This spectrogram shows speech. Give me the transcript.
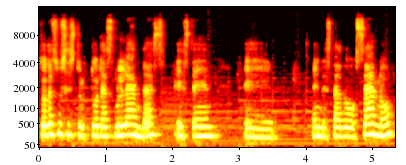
todas sus estructuras blandas estén eh, en estado sano,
